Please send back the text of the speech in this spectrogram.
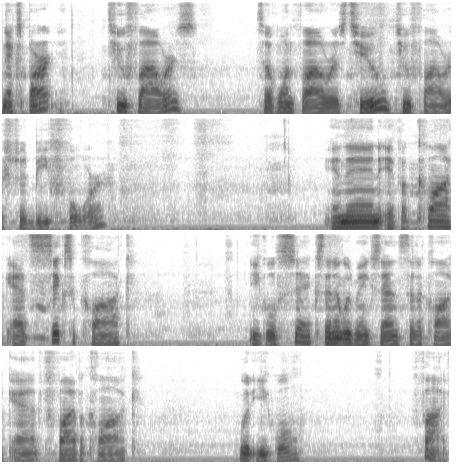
Next part, two flowers. So if one flower is 2, two flowers should be 4. And then if a clock at 6 o'clock equals 6, then it would make sense that a clock at 5 o'clock would equal 5.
